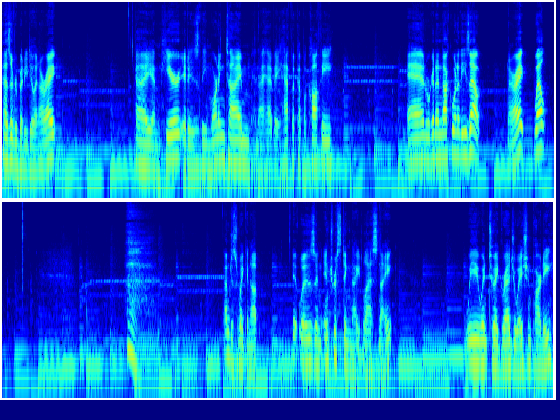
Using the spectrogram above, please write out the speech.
How's everybody doing? All right? I am here. It is the morning time, and I have a half a cup of coffee. And we're going to knock one of these out. All right? Well, I'm just waking up. It was an interesting night last night. We went to a graduation party.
